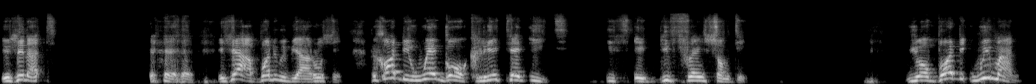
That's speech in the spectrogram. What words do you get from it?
You see that? you see our body will be erosion because the way God created it is a different something. Your body, women,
